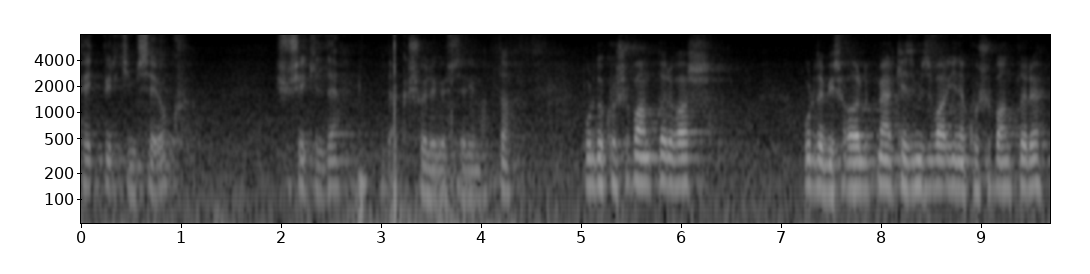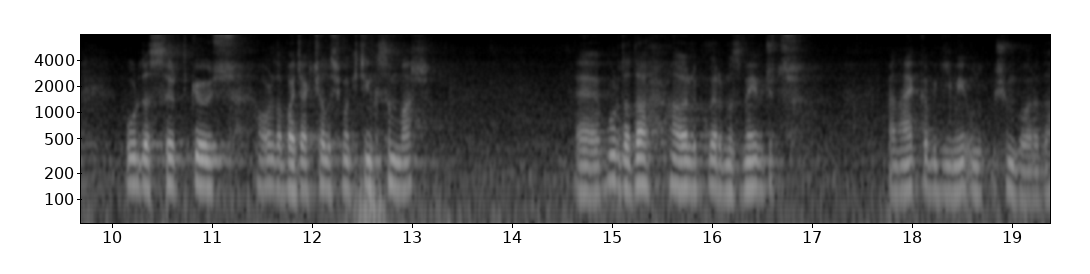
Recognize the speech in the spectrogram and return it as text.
pek bir kimse yok. Şu şekilde. Bir dakika şöyle göstereyim hatta. Burada koşu bantları var. Burada bir ağırlık merkezimiz var. Yine koşu bantları. Burada sırt, göğüs, orada bacak çalışmak için kısım var. Ee, burada da ağırlıklarımız mevcut. Ben ayakkabı giymeyi unutmuşum bu arada.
